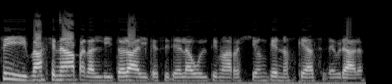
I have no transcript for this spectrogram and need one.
Sí, más que nada para el litoral, que sería la última región que nos queda celebrar.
